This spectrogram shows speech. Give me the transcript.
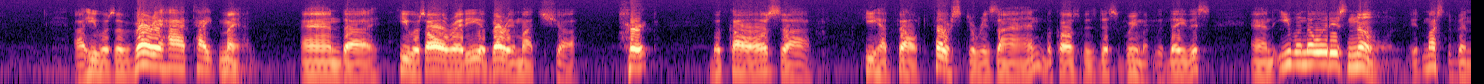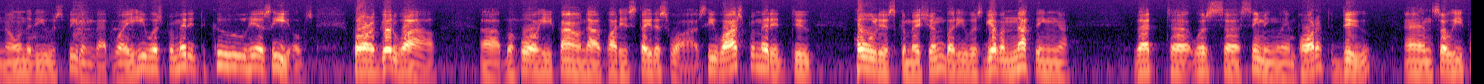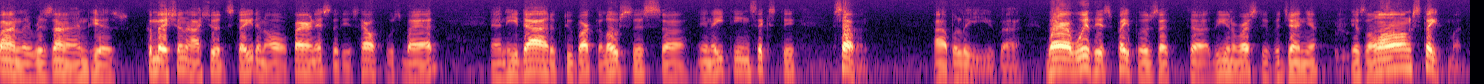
Uh, he was a very high type man, and uh, he was already very much uh, hurt because uh, he had felt forced to resign because of his disagreement with Davis. And even though it is known, it must have been known that he was feeling that way, he was permitted to cool his heels for a good while uh, before he found out what his status was. He was permitted to hold his commission, but he was given nothing uh, that uh, was uh, seemingly important to do, and so he finally resigned his commission. I should state, in all fairness, that his health was bad, and he died of tuberculosis uh, in 1867, I believe. Uh, there, with his papers at uh, the University of Virginia, is a long statement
